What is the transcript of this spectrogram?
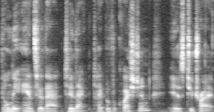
The only answer that to that type of a question is to try it.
